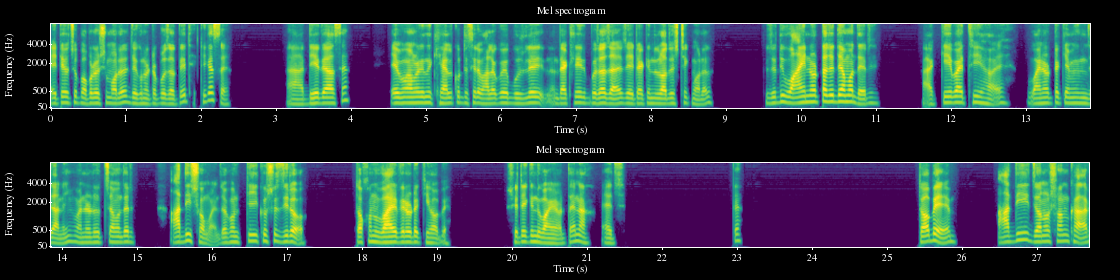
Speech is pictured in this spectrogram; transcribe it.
এটা হচ্ছে পপুলেশন মডেল যে কোনো একটা প্রজাতির, ঠিক আছে? দিয়ে দেওয়া আছে। এবং আমরা কিন্তু খেয়াল করতেছি ভালো করে বুঝলে, দেখলে বোঝা যায় যে এটা কিন্তু লজিস্টিক মডেল যদি ওয়াই নোটটা যদি আমাদের কে বাই থ্রি হয় ওয়াই নোটটা কি আমি জানি? ওয়াই নোট হচ্ছে আমাদের আদি সময়, যখন টি ইকুয়াল জিরো তখন ওয়াই ভ্যালুটা কি হবে? সেটাই কিন্তু ওয়াই নট তাই না? এজ তবে আদি জনসংখ্যার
